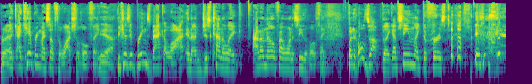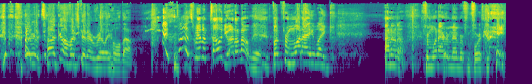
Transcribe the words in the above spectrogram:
Right. Like I can't bring myself to watch the whole thing. Yeah. Because it brings back a lot and I'm just kind of like I don't know if I want to see the whole thing. But it holds up. Like I've seen like the first how, how much can it really hold up? it does, man, I'm telling you, I don't know. But from what I like I don't know. From what I remember from 4th grade,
